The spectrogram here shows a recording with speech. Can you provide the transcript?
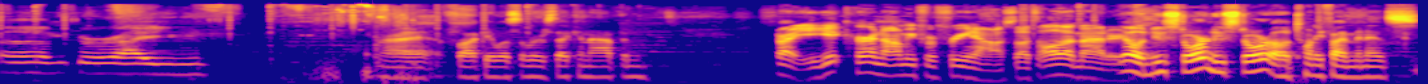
Um, I'm crying. Alright, fuck it. What's the worst that can happen? All right, you get Kuronami for free now, so that's all that matters. Yo, new store, new store. Oh, 25 minutes.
